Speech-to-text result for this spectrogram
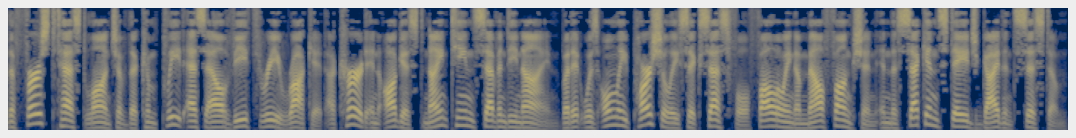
The first test launch of the complete SLV-3 rocket occurred in August 1979 but it was only partially successful following a malfunction in the second stage guidance system.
